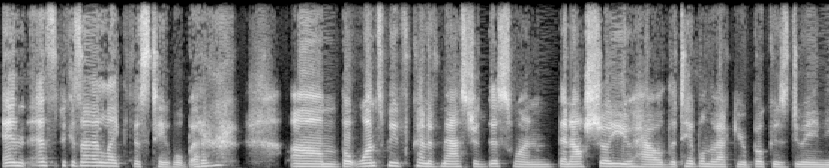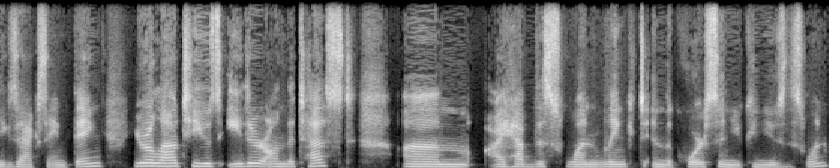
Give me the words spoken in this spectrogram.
And that's because I like this table better. Um, but once we've kind of mastered this one, then I'll show you how the table in the back of your book is doing the exact same thing. You're allowed to use either on the test. Um, I have this one linked in the course and you can use this one,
